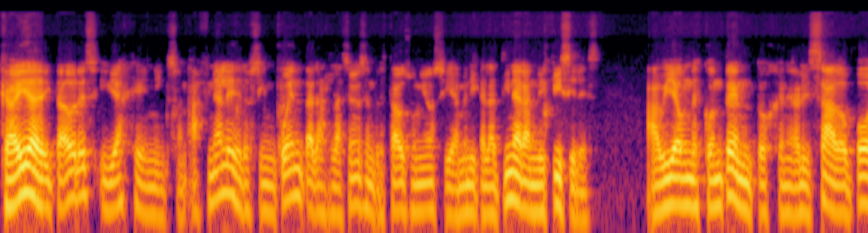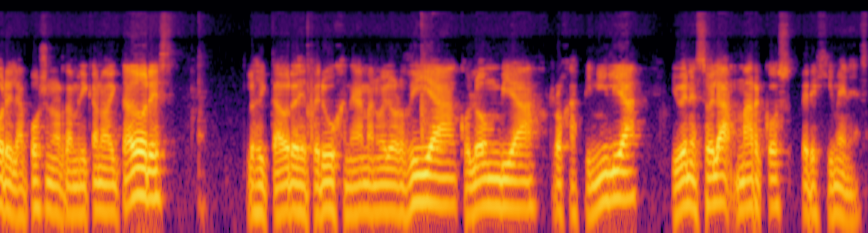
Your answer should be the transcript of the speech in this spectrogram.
Caída de dictadores y viaje de Nixon. A finales de los 50 las relaciones entre Estados Unidos y América Latina eran difíciles. Había un descontento generalizado por el apoyo norteamericano a dictadores, los dictadores de Perú, General Manuel Ordía, Colombia, Rojas Pinilia y Venezuela, Marcos Pérez Jiménez.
